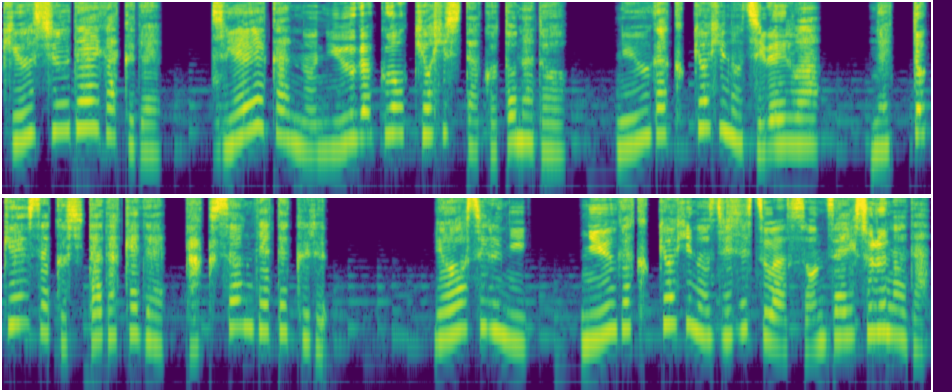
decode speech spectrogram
九州大学で自衛官の入学を拒否したことなど、入学拒否の事例はネット検索しただけでたくさん出てくる。要するに、入学拒否の事実は存在するのだ。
